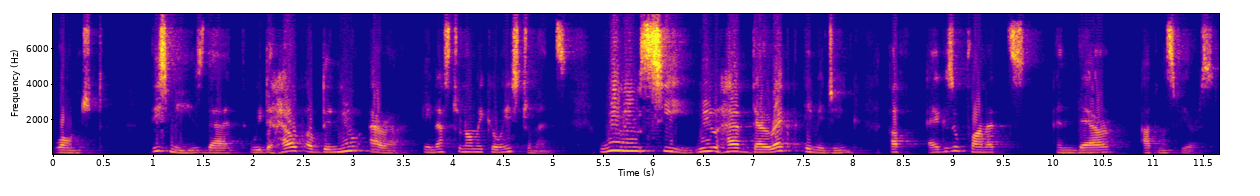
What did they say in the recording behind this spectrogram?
launched. This means that with the help of the new era in astronomical instruments, we will see, we will have direct imaging of exoplanets and their atmospheres.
